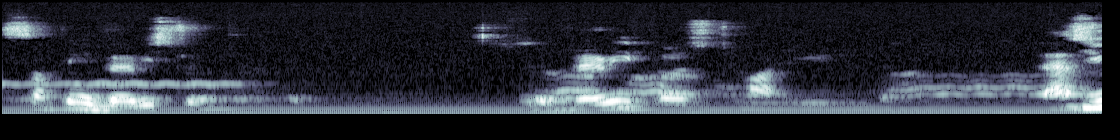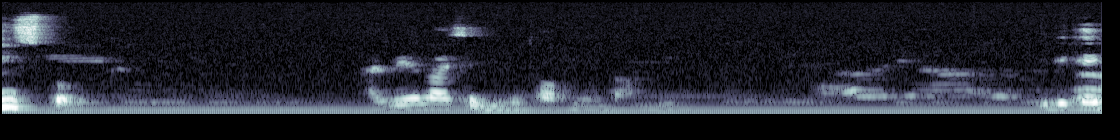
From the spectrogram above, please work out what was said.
Something very strange. The very first time, as you spoke, Realized that you were talking about me. It became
